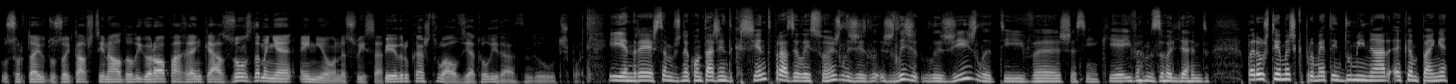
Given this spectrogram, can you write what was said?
O sorteio dos oitavos de final da Liga Europa arranca às 11 da manhã em Nyon, na Suíça. Pedro Castro Alves e a atualidade do desporto. E André, estamos na contagem decrescente para as eleições legislativas, assim aqui é, e vamos olhando para os temas que prometem dominar a campanha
